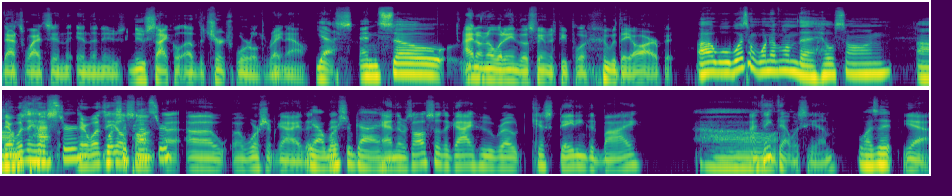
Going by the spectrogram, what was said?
that's why it's in the in the news news cycle of the church world right now. Yes. And so, I don't know what any of those famous people are who they are, but uh, well, wasn't one of them the Hillsong um, there was a pastor? Hill, there was a Hillsong uh, uh, a worship guy. That, yeah, that- worship guy. and there was also the guy who wrote "Kiss Dating Goodbye." I think that was him. was it. Yeah.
